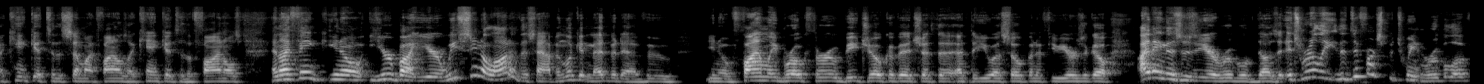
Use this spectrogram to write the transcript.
I can't get to the semifinals, I can't get to the finals. And I think, you know, year by year, we've seen a lot of this happen. Look at Medvedev who you know, finally broke through, beat Djokovic at the at the U.S. Open a few years ago. I think this is the year Rublev does it. It's really the difference between Rublev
